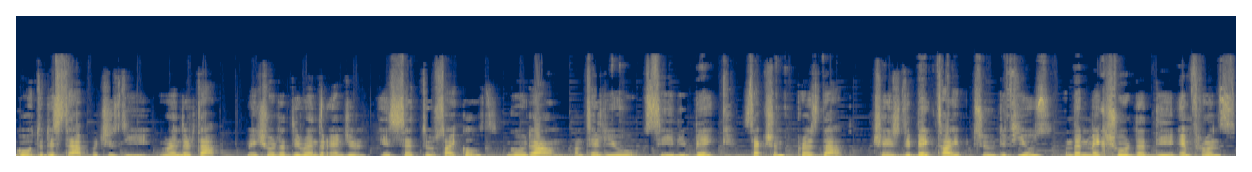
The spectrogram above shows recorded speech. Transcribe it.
go to this tab, which is the render tab. Make sure that the render engine is set to cycles. Go down until you see the bake section, press that change the bake type to diffuse, and then make sure that the influence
